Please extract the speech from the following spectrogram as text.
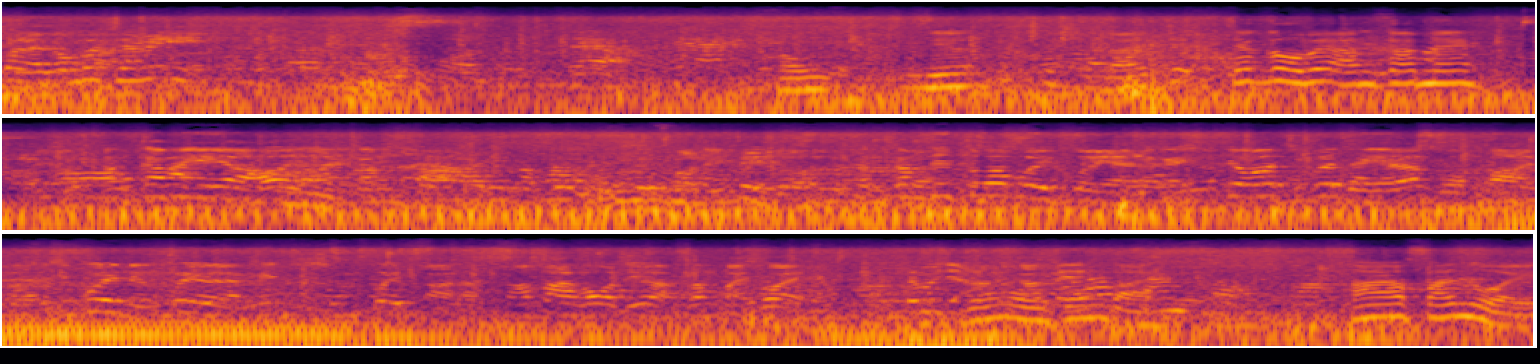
过来，我们前面。红，你来这这个要红干呢？红干的呀，好，红干。红干这多贵贵啊！这我一杯提了五百的，一杯两杯两面一千八百了，三百块。对啊，三百块。对不起，红干的。它三尾。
